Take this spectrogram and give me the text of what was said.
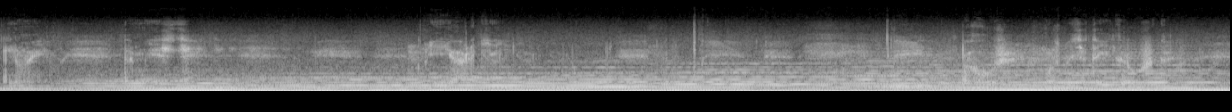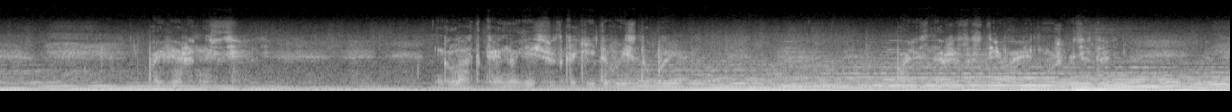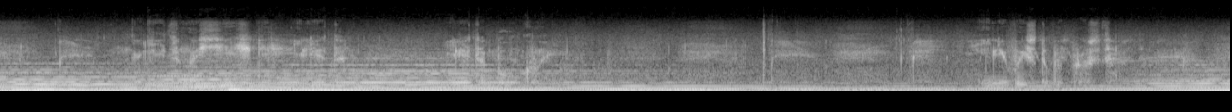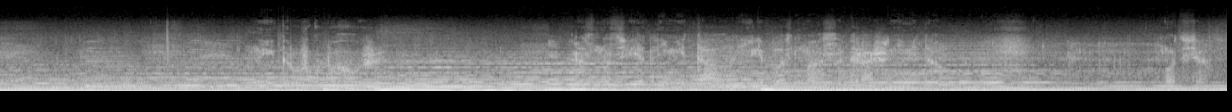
цветной. Там есть яркий. Похоже, может быть, это игрушка. Поверхность гладкая, но есть вот какие-то выступы. Палец даже застревает. Может быть, это Или выступы просто. На игрушку похоже. Разноцветный металл или пластмасса, крашеный металл. Вот все.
